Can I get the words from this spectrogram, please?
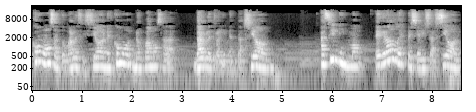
cómo vamos a tomar decisiones, cómo nos vamos a dar retroalimentación. Asimismo, el grado de especialización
